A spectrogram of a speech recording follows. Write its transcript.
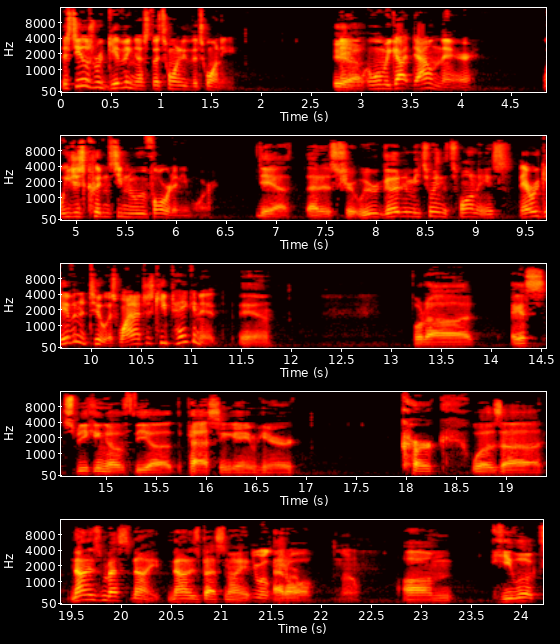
the Steelers were giving us the 20 to the 20. Yeah, And when we got down there, we just couldn't seem to move forward anymore. yeah, that is true. We were good in between the twenties. They were giving it to us. Why not just keep taking it? Yeah, but uh, I guess speaking of the uh, the passing game here, Kirk was uh, not his best night. Not his best night at sharp. all. No. Um, he looked.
